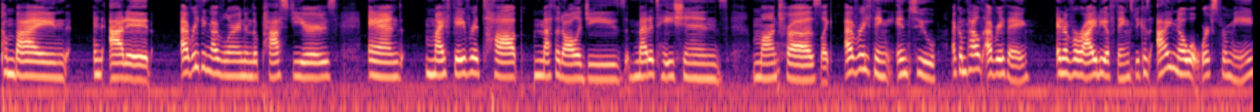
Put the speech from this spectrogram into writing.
combined and added everything I've learned in the past years and my favorite top methodologies, meditations, mantras, like everything into I compiled everything in a variety of things because I know what works for me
